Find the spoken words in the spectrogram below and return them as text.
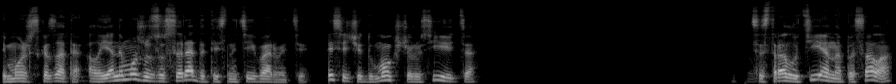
Ти можеш сказати, але я не можу зосередитись на цій вервиці. Тисячі думок, що розсіюються. Сестра Луція написала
